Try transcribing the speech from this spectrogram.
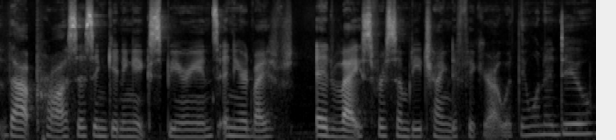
that process and getting experience and your advice advice for somebody trying to figure out what they want to do?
